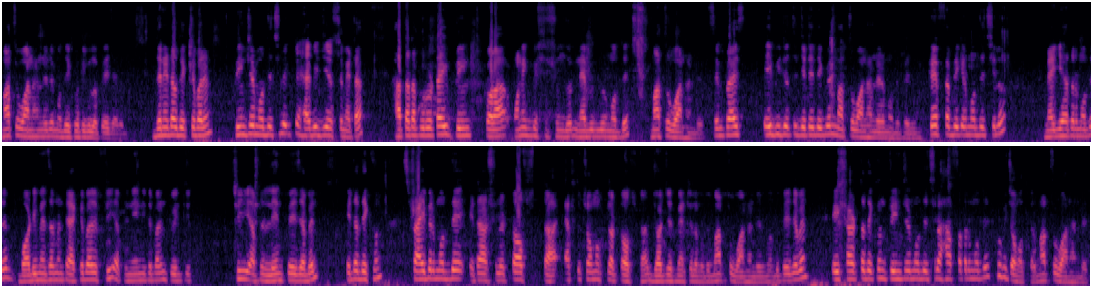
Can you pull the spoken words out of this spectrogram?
মাত্র ওয়ান হান্ড্রেডের মধ্যে কোটিগুলো পেয়ে যাবেন। দেন এটাও দেখতে পারেন প্রিন্টের মধ্যে ছিল একটু হ্যাভি জিএসএম এটা। হাতাটা পুরোটাই প্রিন্ট করা, অনেক বেশি সুন্দর নেভিগুলোর মধ্যে, মাত্র ওয়ান হান্ড্রেড সেম প্রাইস এই ভিডিওতে যেটা দেখবেন, মাত্র ওয়ান হান্ড্রেডের মধ্যে পেয়ে যাবেন। ক্রেপ ফ্যাব্রিকের মধ্যে ছিল, ম্যাগি হাতের মধ্যে বডি মেজারমেন্টে একেবারে ফ্রি আপনি নিয়ে নিতে পারেন টোয়েন্টি থ্রি আপনি লেন্থ পেয়ে যাবেন। এটা দেখুন স্ট্রাইপের মধ্যে এটা আসলে টপসটা এত চমৎকার টপসটা জর্জেট ম্যাটেরিয়ালের মধ্যে মাত্র ওয়ান হান্ড্রেড মধ্যে পেয়ে যাবেন। এই শার্টটা দেখুন প্রিন্টের মধ্যে ছিল হাফ পাতার মধ্যে, খুবই চমৎকার, মাত্র ওয়ান হান্ড্রেড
